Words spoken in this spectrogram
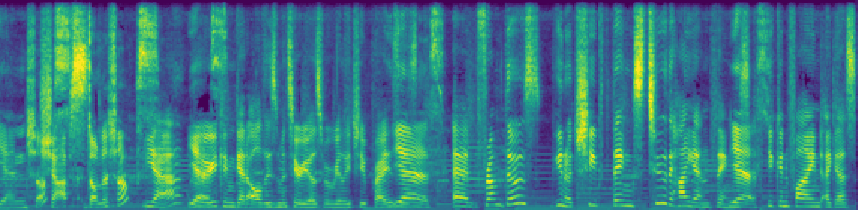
yen shops. Shops. Dollar shops. Yeah, Yes. where you can get all these materials for really cheap prices. Yes. and from those you know cheap things to the high end things, Yes. you can find, I guess,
